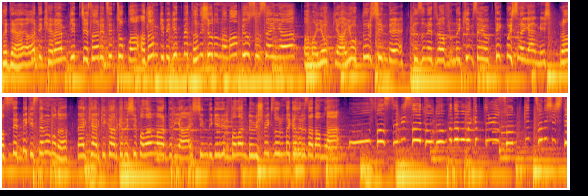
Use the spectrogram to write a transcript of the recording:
Hadi hadi Kerem git cesaretin topla. Adam gibi git ve tanış onunla. Ne yapıyorsun sen ya? Ama yok ya yok dur şimdi. Kızın etrafında kimse yok. Tek başına gelmiş. Rahatsız etmek istemem onu. Belki erkek arkadaşı falan vardır ya. Şimdi gelir falan dövüşmek zorunda kalırız adamla. of Aslı bir saat oldu. Adama bakıp duruyorsun. Git tanış işte.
